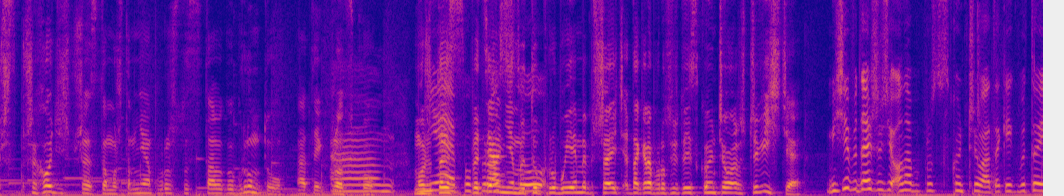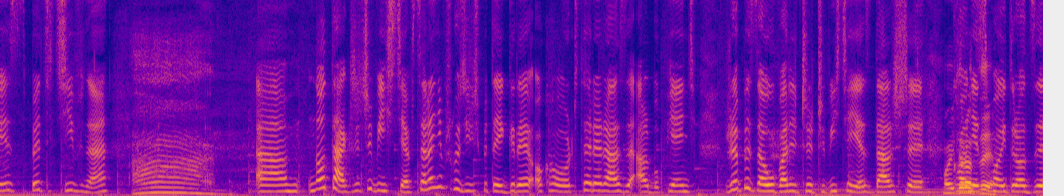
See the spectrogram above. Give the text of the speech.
prz- Przechodzisz przez to, może tam nie ma po prostu stałego gruntu na tej klocku. Am, może nie, to jest specjalnie, my prostu- tu próbujemy przejść, a ta gra po prostu się tutaj skończyła rzeczywiście. Mi się wydaje, że się ona po prostu skończyła. Tak jakby to jest zbyt dziwne. A, Um, no tak, rzeczywiście. Wcale nie przechodziliśmy tej gry około 4 razy albo 5, żeby zauważyć, czy rzeczywiście jest dalszy Moi koniec, drodzy. moi drodzy.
